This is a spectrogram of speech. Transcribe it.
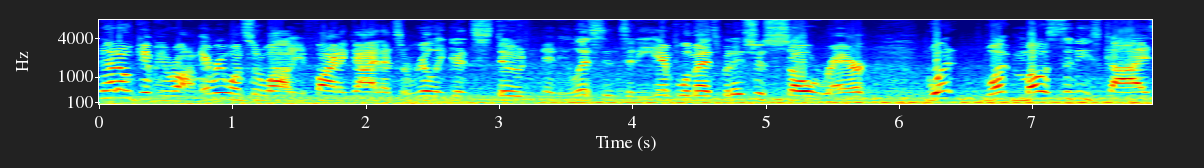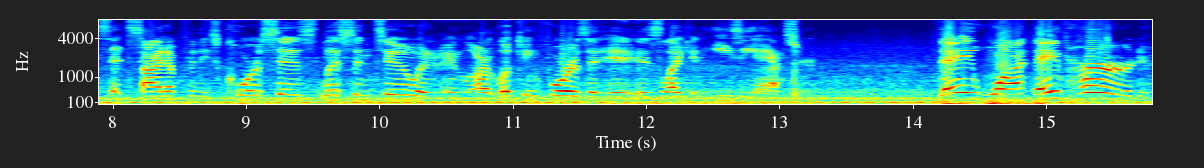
Now, don't get me wrong. Every once in a while, you find a guy that's a really good student and he listens and he implements, but it's just so rare. What what most of these guys that sign up for these courses listen to and, and are looking for is, it is like an easy answer. They want. They've heard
